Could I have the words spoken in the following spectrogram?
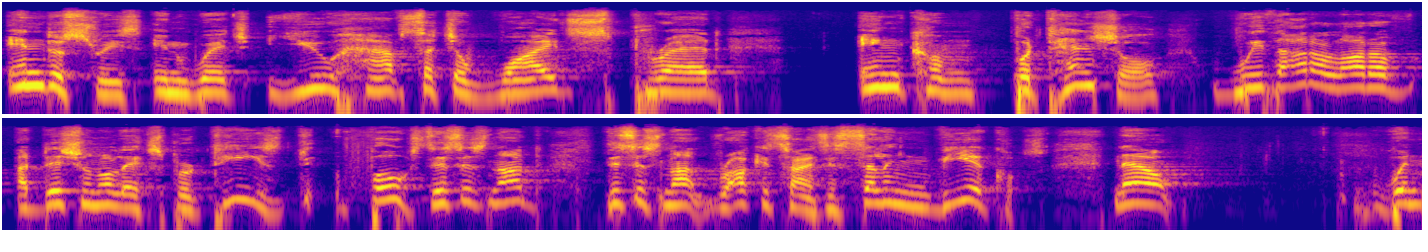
industries in which you have such a widespread income potential without a lot of additional expertise. Folks, this is not, this is not rocket science. It's selling vehicles. Now, when,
